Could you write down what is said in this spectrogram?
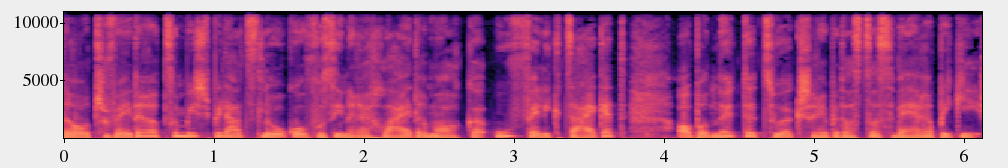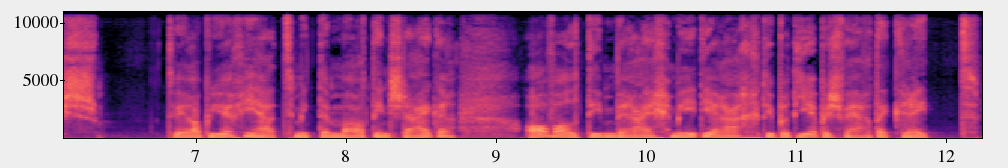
Der Roger Federer zum Beispiel hat das Logo von seiner Kleidermarke auffällig gezeigt, aber nicht dazu geschrieben, dass das Werbung ist. Die Vera Büchi hat mit dem Martin Steiger, Anwalt im Bereich Medienrecht, über diese Beschwerden geredet.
